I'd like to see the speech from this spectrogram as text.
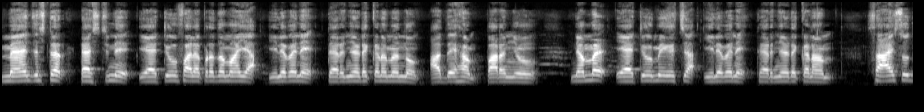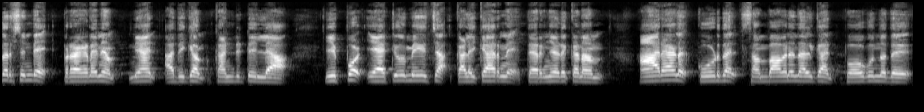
മാഞ്ചസ്റ്റർ ടെസ്റ്റിന് ഏറ്റവും ഫലപ്രദമായ ഇലവനെ തിരഞ്ഞെടുക്കണമെന്നും അദ്ദേഹം പറഞ്ഞു. നമ്മൾ ഏറ്റവും മികച്ച ഇലവനെ തിരഞ്ഞെടുക്കണം. സായ് സുദർശന്റെ പ്രകടനം ഞാൻ അധികം കണ്ടിട്ടില്ല. ഇപ്പോൾ ഏറ്റവും മികച്ച കളിക്കാരനെ തിരഞ്ഞെടുക്കണം. ആരാണ് കൂടുതൽ സംഭാവന നൽകാൻ പോകുന്നത്?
